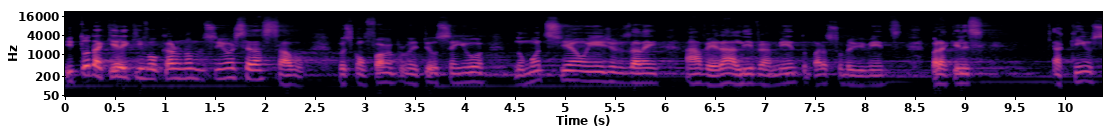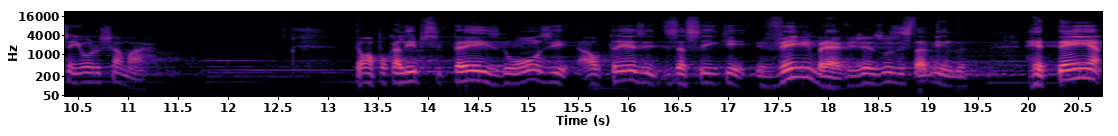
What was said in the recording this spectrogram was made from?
e todo aquele que invocar o nome do Senhor será salvo, pois conforme prometeu o Senhor, no Monte Sião e em Jerusalém haverá livramento para os sobreviventes, para aqueles a quem o Senhor o chamar. Então, Apocalipse 3, do 11 ao 13, diz assim: que venho em breve, Jesus está vindo. Retenha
